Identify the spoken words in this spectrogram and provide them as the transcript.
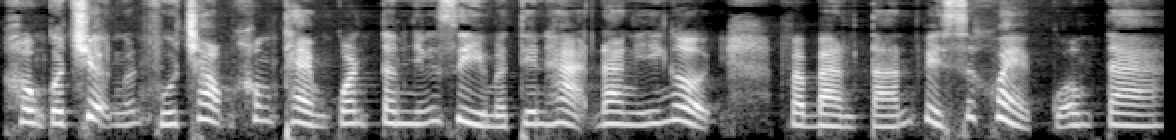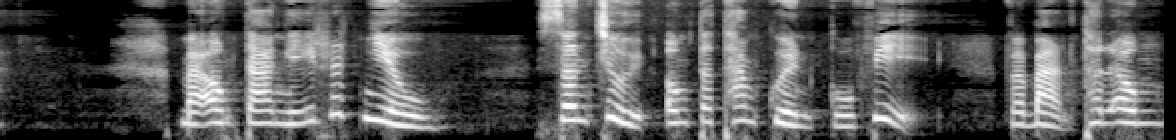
Không có chuyện Nguyễn Phú Trọng không thèm quan tâm những gì mà thiên hạ đang nghĩ ngợi và bàn tán về sức khỏe của ông ta. Mà ông ta nghĩ rất nhiều. Dân chửi ông ta tham quyền cố vị và bản thân ông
